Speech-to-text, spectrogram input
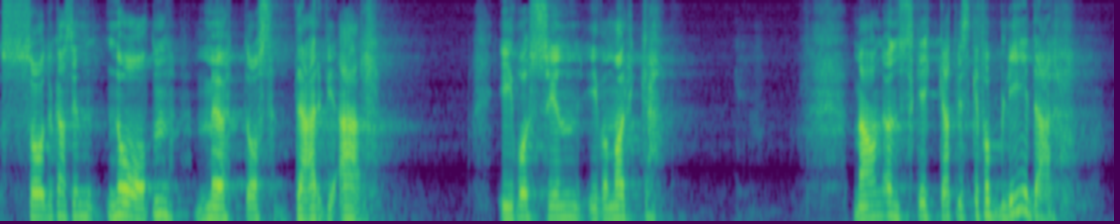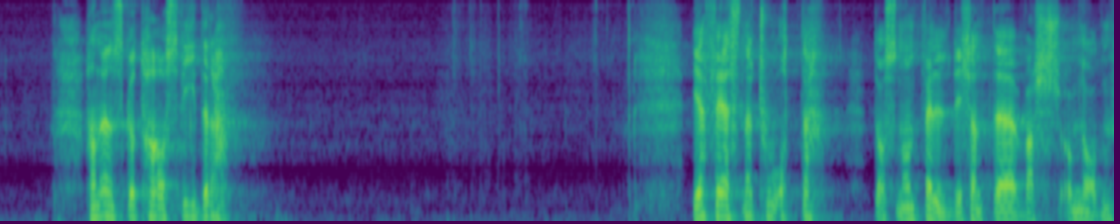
Så du kan si nåden møter oss der vi er. I vår synd, i vår mørke. Men han ønsker ikke at vi skal forbli der. Han ønsker å ta oss videre. I Efesene 2,8 Det er også noen veldig kjente vers om nåden.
